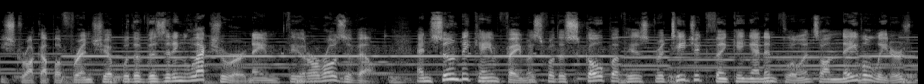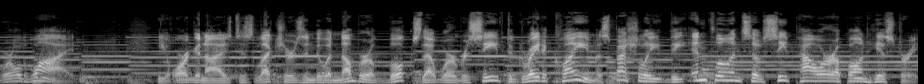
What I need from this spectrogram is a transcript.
He struck up a friendship with a visiting lecturer named Theodore Roosevelt and soon became famous for the scope of his strategic thinking and influence on naval leaders worldwide. He organized his lectures into a number of books that were received to great acclaim, especially The Influence of Sea Power Upon History.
